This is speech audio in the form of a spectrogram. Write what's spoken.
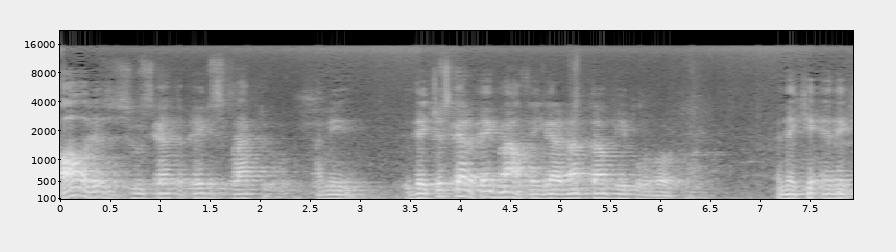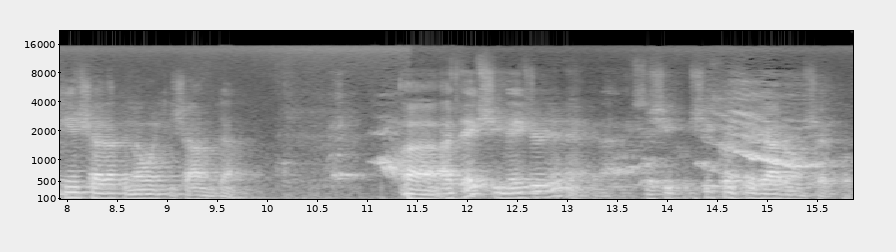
all it is is who's got the biggest flap to them. I mean, they just got a big mouth, you got enough dumb people to vote for them. And they can't, and they can't shut up and no one can shout them down. Uh, I think she majored in economics, and she, she couldn't figure out her own checkbook.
